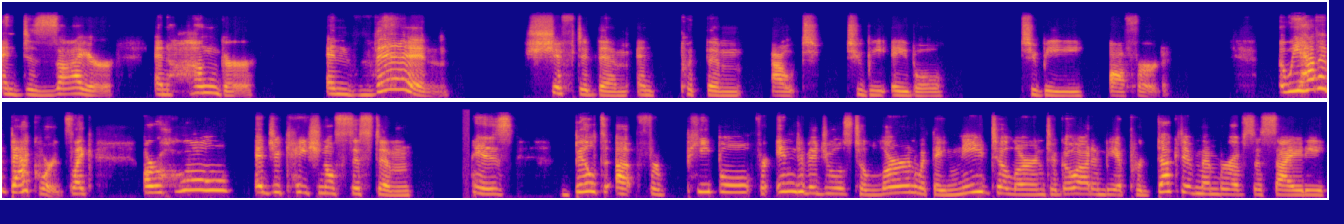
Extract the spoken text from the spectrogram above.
and desire and hunger, and then shifted them and put them out to be able to be offered. We have it backwards. Like our whole educational system is built up for people, for individuals to learn what they need to learn to go out and be a productive member of society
